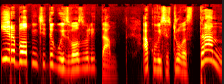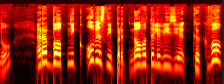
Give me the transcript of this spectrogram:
и работниците го извозвали там. Ако ви се струва странно, работник обясни пред нова телевизия какво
